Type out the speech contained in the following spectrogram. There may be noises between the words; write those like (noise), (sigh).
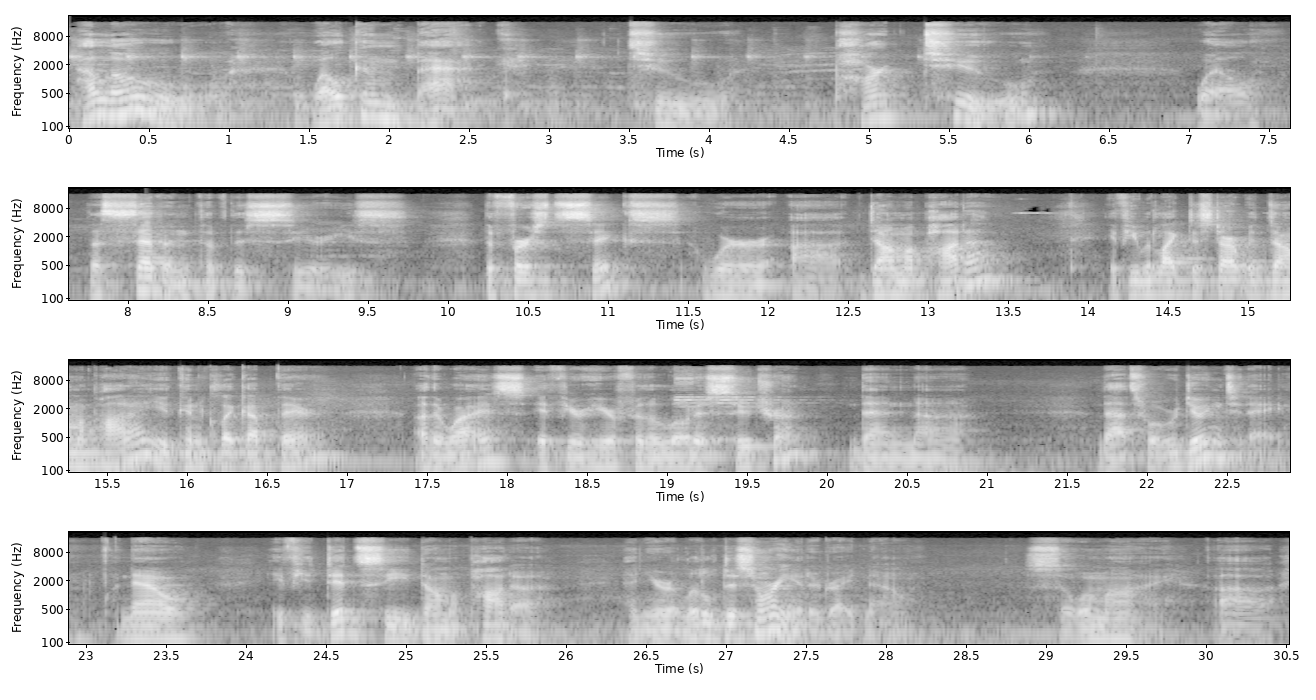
Hello, welcome back to part two, well, the seventh of this series. The first six were uh, Dhammapada. If you would like to start with Dhammapada, you can click up there. Otherwise, if you're here for the Lotus Sutra, then uh, that's what we're doing today. Now, if you did see Dhammapada and you're a little disoriented right now, so am I. Uh,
